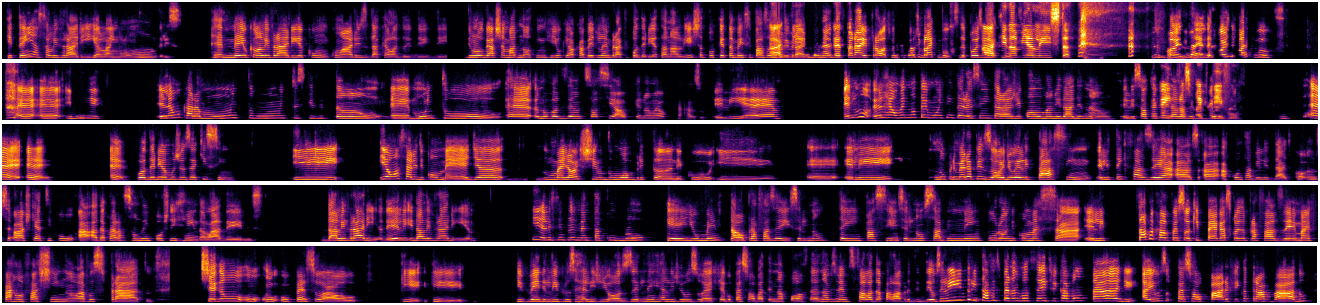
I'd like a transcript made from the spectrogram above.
que tem essa livraria lá em Londres. É meio que uma livraria com, com áreas daquela de, de, de, um lugar chamado Notting Hill, que eu acabei de lembrar que poderia estar na lista, porque também se passa na livraria, né, gente? Peraí, próximo, depois de Black Books, depois de Black Aqui Books. na minha lista. Pois é, depois de Black Books. É, é, e ele é um cara muito, muito esquisitão, é muito, é, eu não vou dizer antissocial, porque não é o caso. Ele é, ele, não, ele realmente não tem muito interesse em interagir com a humanidade, não. Ele só quer cuidar da vida dele. É, é, é, poderíamos dizer que sim. E, e é uma série de comédia do melhor estilo do humor britânico e é, ele no primeiro episódio ele tá assim, ele tem que fazer a, a, a contabilidade. Eu acho que é tipo a, a, declaração do imposto de renda lá deles, da livraria, dele e da livraria. E ele simplesmente tá com bloqueio mental para fazer isso. Ele não tem paciência, ele não sabe nem por onde começar. Ele sabe aquela pessoa que pega as coisas para fazer, mas faz uma faxina, lava os pratos. Chega o, o, o pessoal que, que que vende livros religiosos, ele nem religioso é. Chega o pessoal batendo na porta, nós viemos falar da palavra de Deus. Ele entra e estava esperando vocês, fica à vontade. Aí o pessoal para e fica travado.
